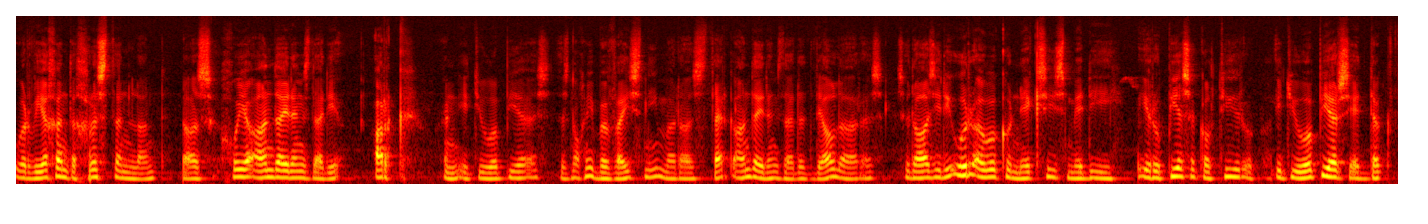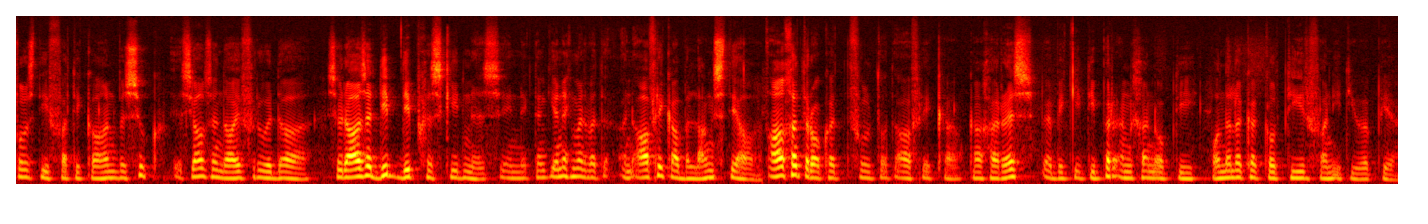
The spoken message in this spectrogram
oorwegend 'n Christenland. Daar's goeie aanduidings dat die ark in Ethiopië is. Dis nog nie bewys nie, maar daar's sterk aanduidings dat dit wel daar is. So daar's hierdie oeroue koneksies met die Europese kultuur ook. Ethiopiërs het dikwels die Vatikaan besoek, selfs in daai vroeë dae. So daar's 'n diep diep geskiedenis en ek dink enigiemand wat in Afrika belangstel, aangetrok het voel tot Afrika, kan gerus 'n bietjie dieper ingaan op die wonderlike kultuur van Ethiopië.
